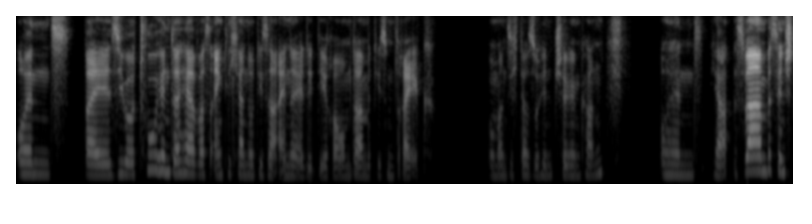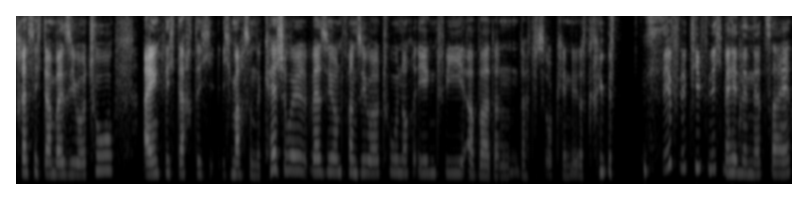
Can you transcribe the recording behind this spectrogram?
Und bei Zero Two hinterher war es eigentlich ja nur dieser eine LED-Raum da mit diesem Dreieck, wo man sich da so hinchillen kann. Und ja, es war ein bisschen stressig dann bei Zero Two. Eigentlich dachte ich, ich mache so eine Casual-Version von Zero Two noch irgendwie, aber dann dachte ich so, okay, nee, das kriegen wir definitiv nicht mehr hin in der Zeit.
